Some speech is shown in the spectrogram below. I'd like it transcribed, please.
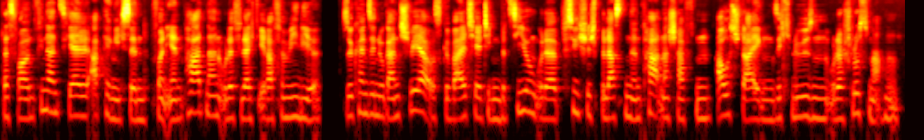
dass Frauen finanziell abhängig sind von ihren Partnern oder vielleicht ihrer Familie so können sie nur ganz schwer aus gewalttätigen Beziehungen oder psychisch belastenden Partnerschaften aussteigen, sich lösen oder Schluss machen.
